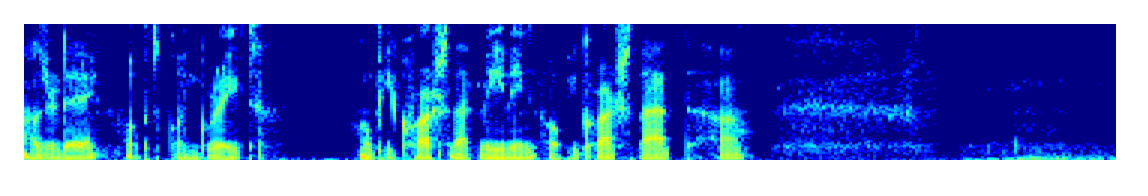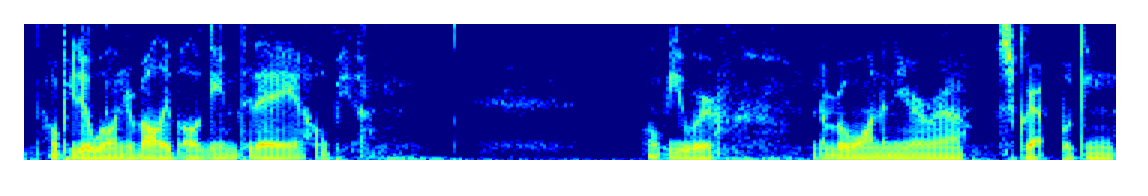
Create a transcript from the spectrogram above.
How's your day? Hope it's going great. Hope you crushed that meeting. Hope you crushed that. Uh, hope you did well in your volleyball game today. I hope you hope you were number one in your uh, scrapbooking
